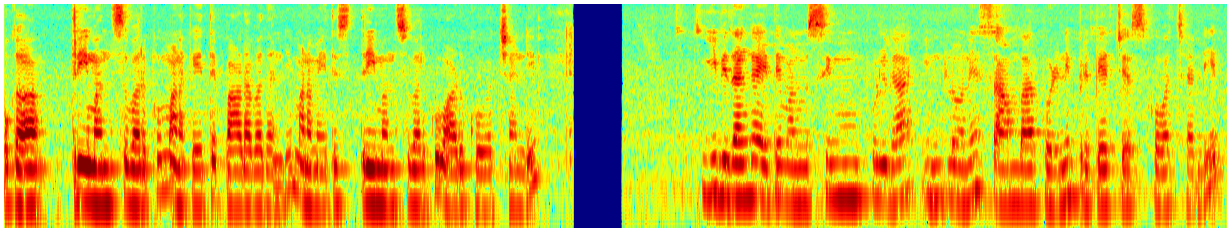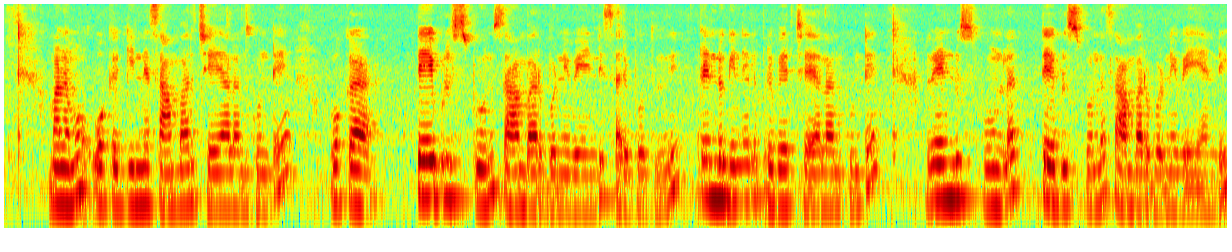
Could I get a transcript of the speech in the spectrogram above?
ఒక త్రీ మంత్స్ వరకు మనకైతే పాడవదండి. మనమైతే త్రీ మంత్స్ వరకు వాడుకోవచ్చండి. ఈ విధంగా అయితే మనం సింపుల్గా ఇంట్లోనే సాంబార్ పొడిని ప్రిపేర్ చేసుకోవచ్చండి. మనము ఒక గిన్నె సాంబార్ చేయాలనుకుంటే ఒక టేబుల్ స్పూన్ సాంబార్ బొన్ని వేయండి సరిపోతుంది. రెండు గిన్నెలు ప్రిపేర్ చేయాలనుకుంటే రెండు స్పూన్ల టేబుల్ స్పూన్ల సాంబార్ పొడిని వేయండి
